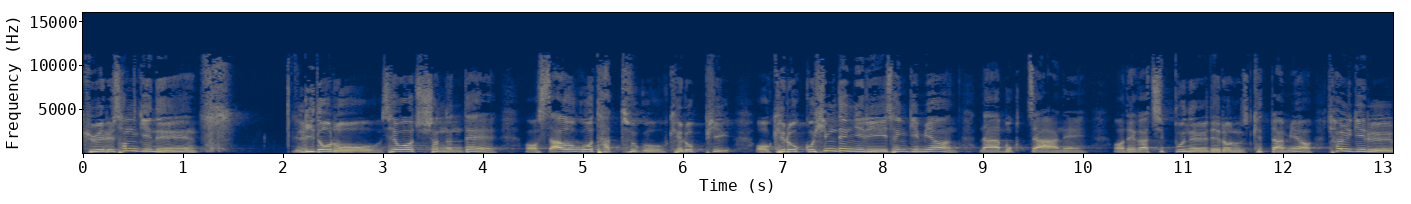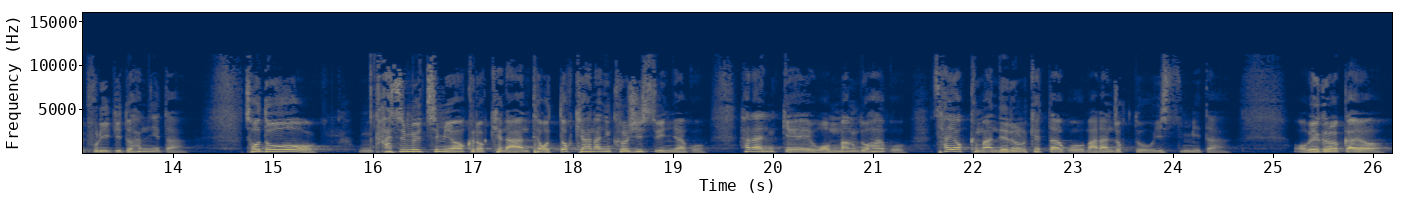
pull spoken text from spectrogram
교회를 섬기는 리더로 세워 주셨는데 어, 싸우고 다투고 괴롭히 어, 괴롭고 힘든 일이 생기면 나 목자 안에 어, 내가 직분을 내려놓겠다며 혈기를 부리기도 합니다. 저도 음, 가슴을 치며 그렇게 나한테 어떻게 하나님 그러실 수 있냐고 하나님께 원망도 하고 사역 그만 내려놓겠다고 말한 적도 있습니다. 어, 왜 그럴까요?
